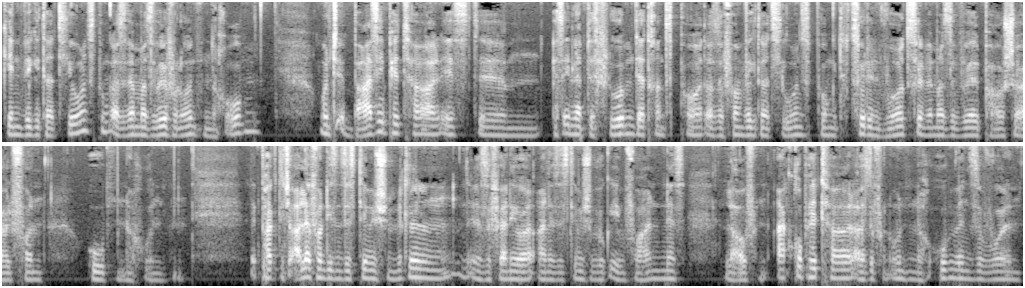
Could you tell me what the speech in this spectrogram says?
gen Vegetationspunkt, also wenn man so will, von unten nach oben. Und Basipetal ist, ähm, ist innerhalb des Flumen der Transport, also vom Vegetationspunkt zu den Wurzeln, wenn man so will, pauschal von oben nach unten. Praktisch alle von diesen systemischen Mitteln, sofern ja eine systemische Wirkung eben vorhanden ist, laufen akropetal, also von unten nach oben, wenn Sie wollen.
